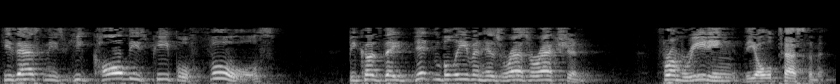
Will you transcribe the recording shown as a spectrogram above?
he's asking these, he called these people fools because they didn't believe in his resurrection from reading the Old Testament.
